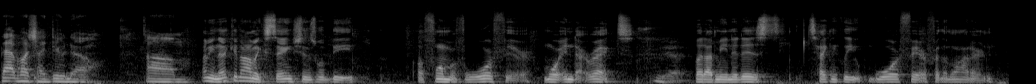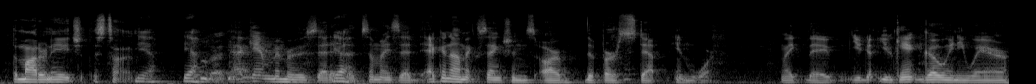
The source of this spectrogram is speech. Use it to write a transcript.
that much I do know. Um, I mean, economic sanctions would be a form of warfare, more indirect. Yeah. But I mean, it is technically warfare for the modern, the modern age at this time. yeah, yeah, I can't remember who said it, Yeah. but somebody said economic sanctions are the first step in war. Like they, you you can't go anywhere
